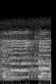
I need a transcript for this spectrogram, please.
Take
